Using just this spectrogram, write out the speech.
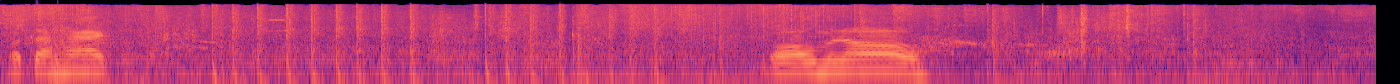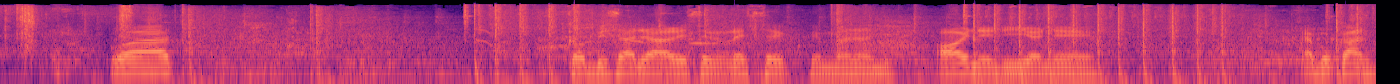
What the heck? Oh no. What? Kok bisa ada listrik-listrik gimana nih? Oh ini dia nih. Eh bukan.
